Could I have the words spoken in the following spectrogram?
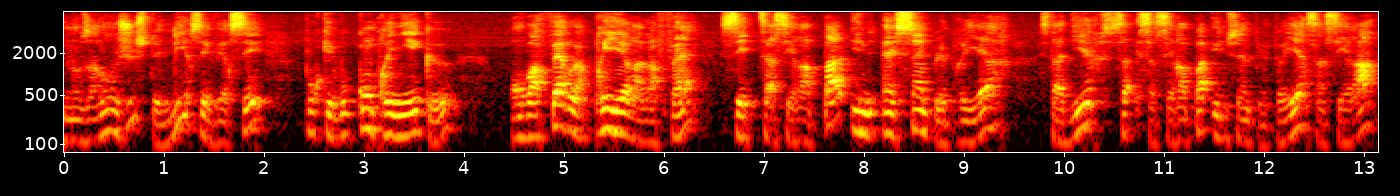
nous allons juste lire ces versets pour que vous compreniez que on va faire la prière à la fin, ça ne sera pas une, simple prière, c'est-à-dire, ça ne sera pas une simple prière, ça sera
